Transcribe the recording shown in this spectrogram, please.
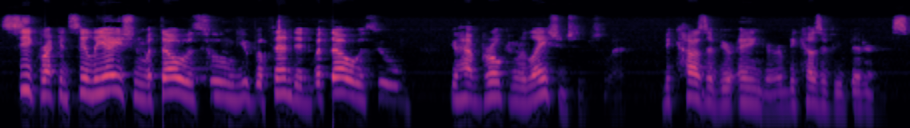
seek reconciliation with those whom you've offended, with those whom you have broken relationships with because of your anger, because of your bitterness.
